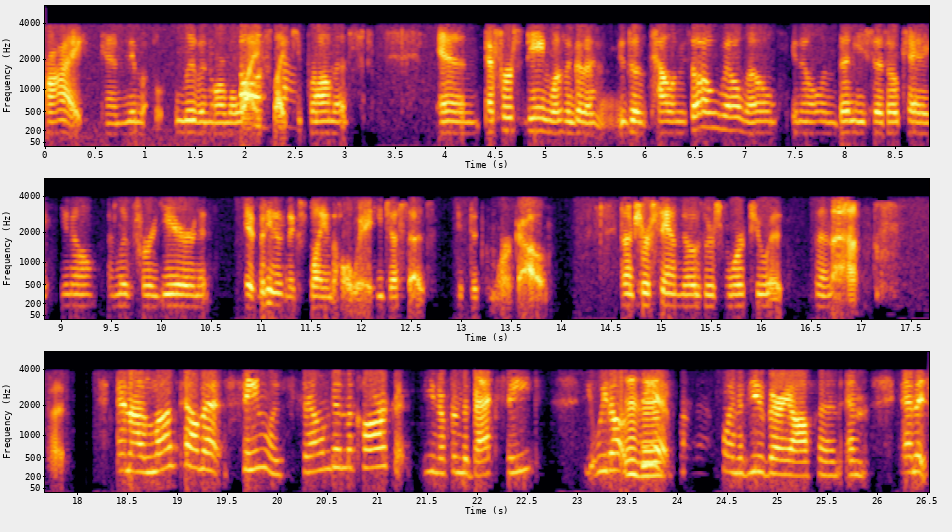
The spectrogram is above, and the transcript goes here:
try and live a normal Oh, life like you promised. And at first, Dean wasn't going to tell him. He said, "Oh well, no," you know. And then he says, "Okay, you know, I lived for a year," and it, it. But he doesn't explain the whole way. He just says it didn't work out. And I'm sure Sam knows there's more to it than that. But And I loved how that scene was filmed in the car, you know, from the back seat. We don't see Mhm. it from that point of view very often, and and it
